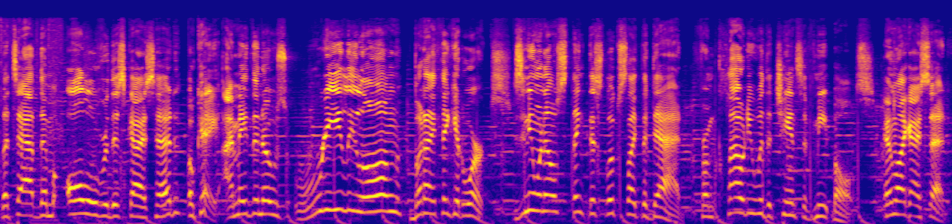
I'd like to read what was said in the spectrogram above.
Let's add them all over this guy's head. Okay, I made the nose really long, but I think it works. Does anyone else think this looks like the dad from Cloudy with a Chance of Meatballs? And like I said,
